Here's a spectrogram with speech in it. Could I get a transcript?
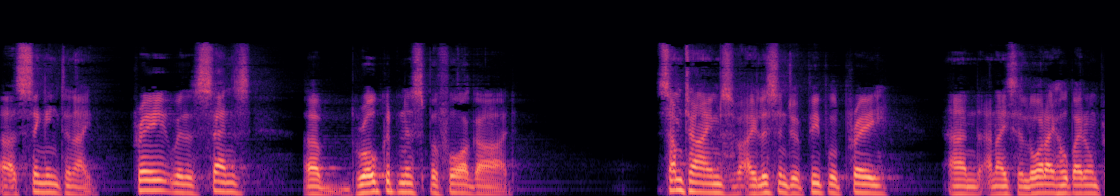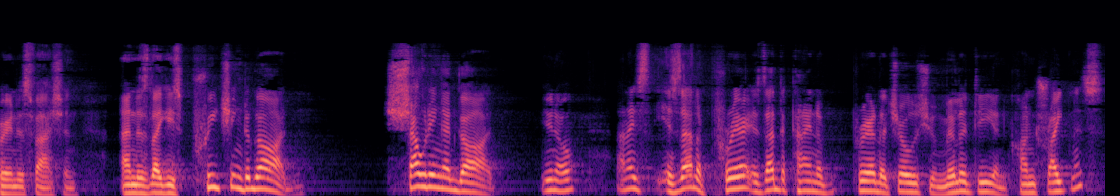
uh, singing tonight. Pray with a sense of brokenness before God. Sometimes I listen to people pray and, and I said, Lord, I hope I don't pray in this fashion. And it's like he's preaching to God, shouting at God, you know. And I, is that a prayer? Is that the kind of prayer that shows humility and contriteness?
